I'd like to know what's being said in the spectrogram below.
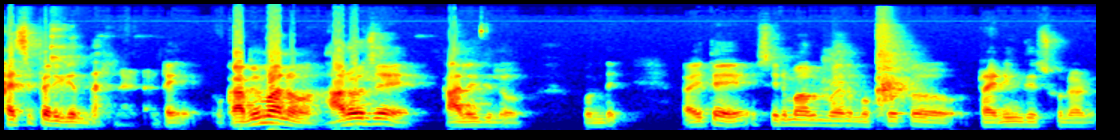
కసి పెరిగింది అన్నాడు. అంటే ఒక అభిమానం ఆ రోజే కాలేజీలో ఉంది. అయితే సినిమాల మీద మొక్కుతో ట్రైనింగ్ తీసుకున్నాడు.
